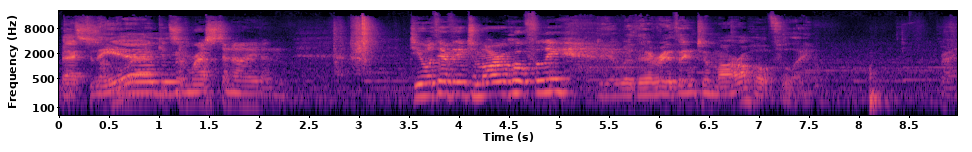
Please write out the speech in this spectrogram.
back to the inn. Get some rest tonight and deal with everything tomorrow, hopefully. Deal with everything tomorrow, hopefully. Right.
